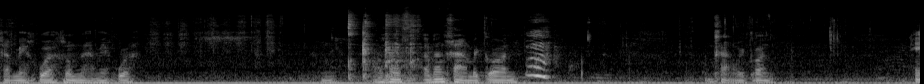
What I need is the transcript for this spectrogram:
ครับแม่ครัวสมนาแม่ครัวเอาทั้งเอาทั้งขางไปก่อนทั้งขางไปก่อน ให้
